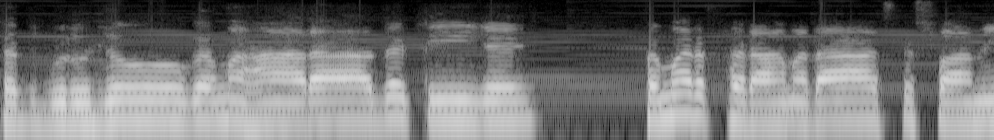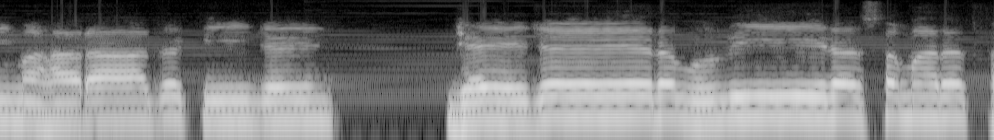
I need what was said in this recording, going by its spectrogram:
सद्गुरु जोग महाराज की जय। समर्थ रामदास स्वामी महाराज की जय. जय जय रघुवीर समर्थ.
